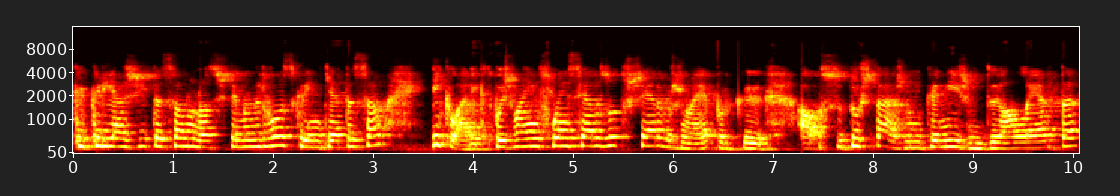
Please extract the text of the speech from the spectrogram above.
que cria agitação no nosso sistema nervoso, cria inquietação e, claro, e que depois vai influenciar os outros cérebros, não é? Porque se tu estás num mecanismo de alerta,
